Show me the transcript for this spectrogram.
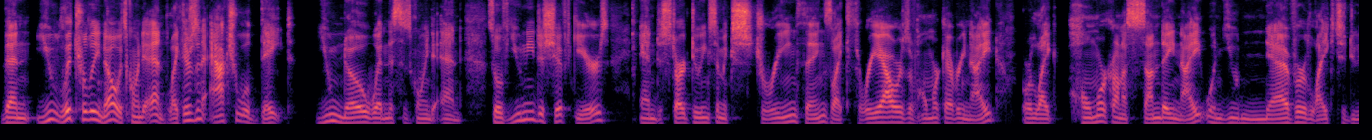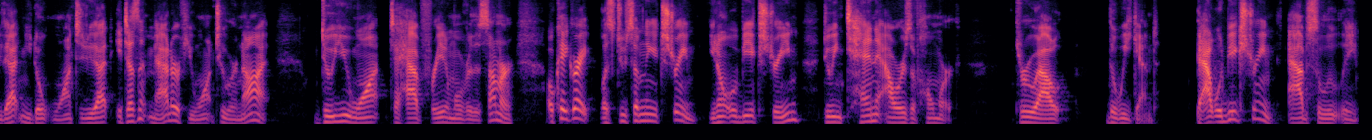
then you literally know it's going to end. Like there's an actual date. You know when this is going to end. So if you need to shift gears and start doing some extreme things like three hours of homework every night or like homework on a sunday night when you never like to do that and you don't want to do that it doesn't matter if you want to or not. Do you want to have freedom over the summer? Okay great. Let's do something extreme. You know what would be extreme? Doing 10 hours of homework throughout the weekend that would be extreme. Absolutely.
